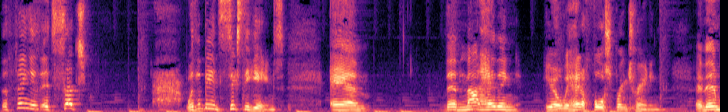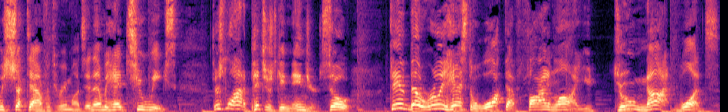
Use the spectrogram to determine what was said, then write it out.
the thing is, it's such with it being 60 games and them not having, you know, we had a full spring training and then we shut down for three months and then we had two weeks. There's a lot of pitchers getting injured. So David Bell really has to walk that fine line. You do not want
